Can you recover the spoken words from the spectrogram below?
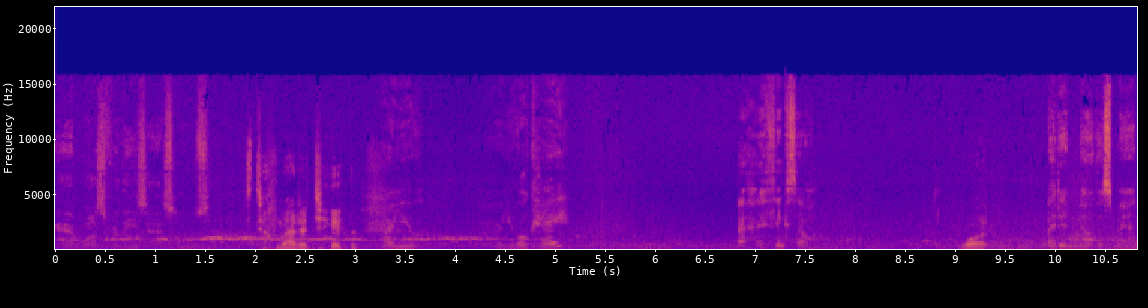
Yeah, it was for these assholes. Still mad at you. Are you. Are you okay? I, I think so. what? I didn't know this man.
